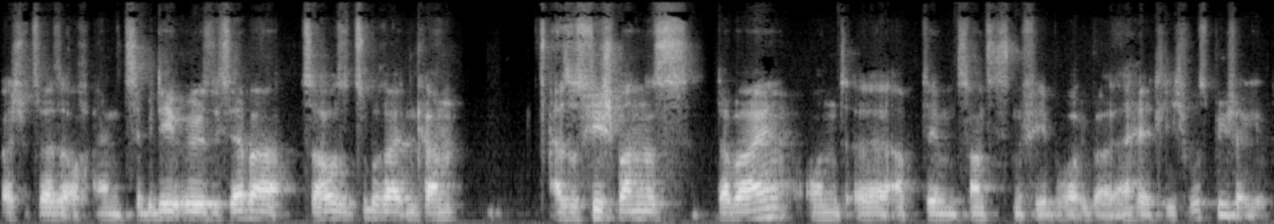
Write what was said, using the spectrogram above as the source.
beispielsweise auch ein CBD-Öl sich selber zu Hause zubereiten kann. Also ist viel Spannendes dabei und äh, ab dem 20. Februar überall erhältlich, wo es Bücher gibt.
